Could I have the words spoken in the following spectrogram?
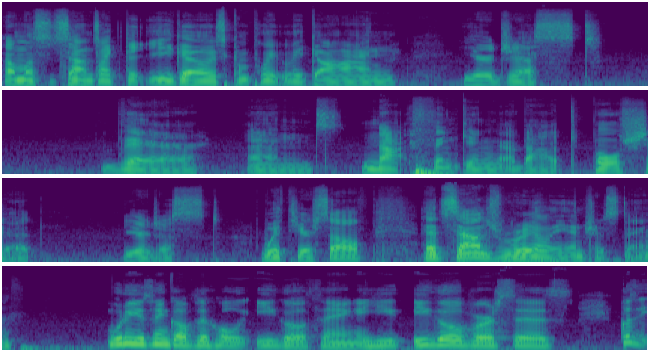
almost it sounds like the ego is completely gone. You're just there and not thinking about bullshit. You're just with yourself. It sounds really interesting what do you think of the whole ego thing? Ego versus because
